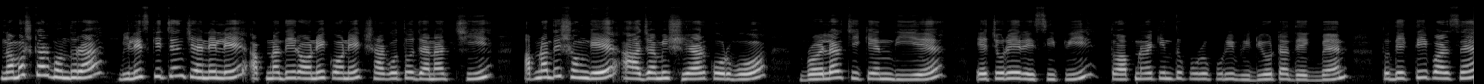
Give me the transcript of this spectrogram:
নমস্কার বন্ধুরা ভিলেজ কিচেন চ্যানেলে আপনাদের অনেক অনেক স্বাগত জানাচ্ছি। আপনাদের সঙ্গে আজ আমি শেয়ার করব ব্রয়লার চিকেন দিয়ে এঁচড়ের রেসিপি তো আপনারা কিন্তু পুরোপুরি ভিডিওটা দেখবেন। তো দেখতেই পারছেন,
